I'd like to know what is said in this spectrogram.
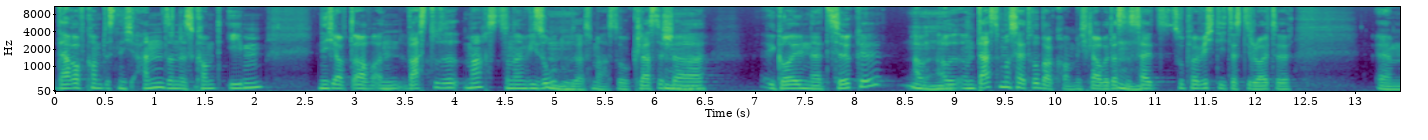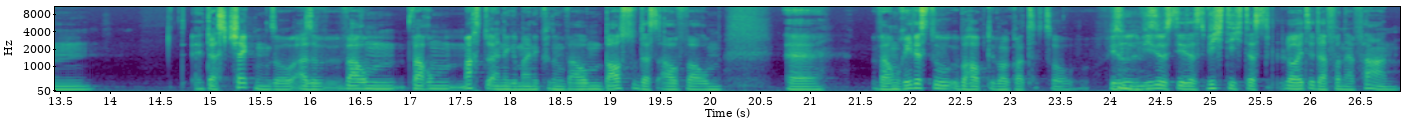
darauf kommt es nicht an, sondern es kommt eben nicht auf, darauf an, was du machst, sondern wieso mhm. du das machst. So klassischer mhm. goldener Zirkel. Aber, mhm. aber, und das muss halt rüberkommen. Ich glaube, das ist mhm. halt super wichtig, dass die Leute ähm, das checken. So, also warum, warum machst du eine Gemeindegründung? Warum baust du das auf? Warum, äh, warum redest du überhaupt über Gott? So, wieso, mhm. wieso ist dir das wichtig, dass Leute davon erfahren?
